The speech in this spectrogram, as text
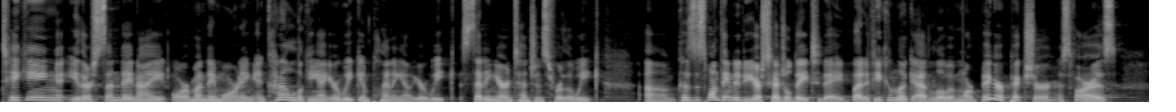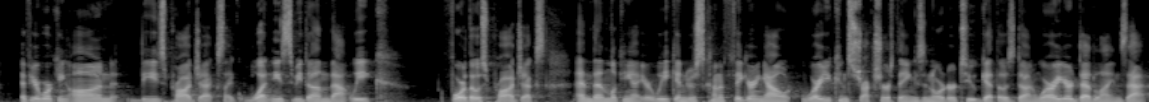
taking either Sunday night or Monday morning and kind of looking at your week and planning out your week, setting your intentions for the week. Because um, it's one thing to do your schedule day to day, but if you can look at a little bit more bigger picture as far as if you're working on these projects, like what needs to be done that week for those projects, and then looking at your week and just kind of figuring out where you can structure things in order to get those done. Where are your deadlines at?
